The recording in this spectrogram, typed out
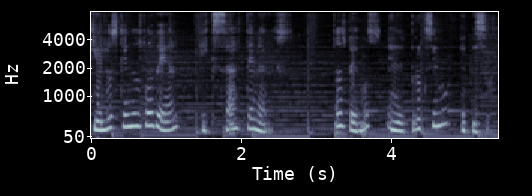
Que los que nos rodean exalten a Dios. Nos vemos en el próximo episodio.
